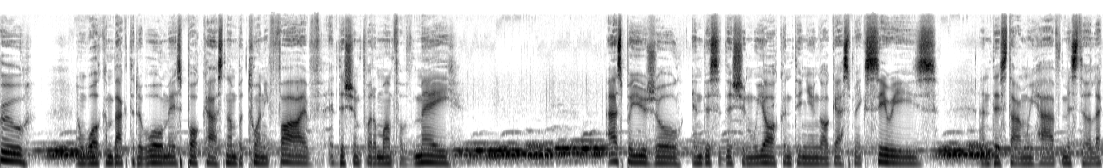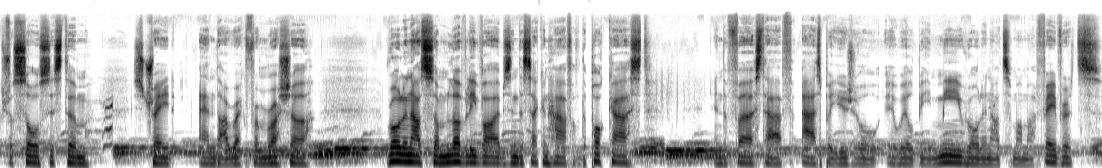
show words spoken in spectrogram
Crew, and welcome back to the Warmest Podcast number 25, edition for the month of May. As per usual, in this edition, we are continuing our guest mix series, and this time we have Mr. Electro Soul System, straight and direct from Russia, rolling out some lovely vibes in the second half of the podcast. In the first half, as per usual, it will be me rolling out some of my favorites.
